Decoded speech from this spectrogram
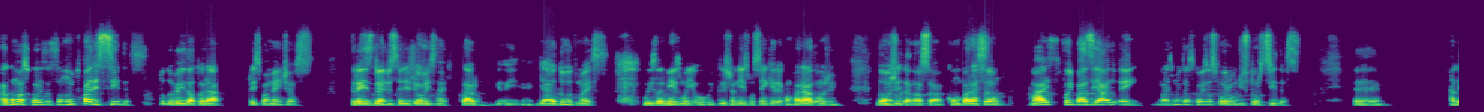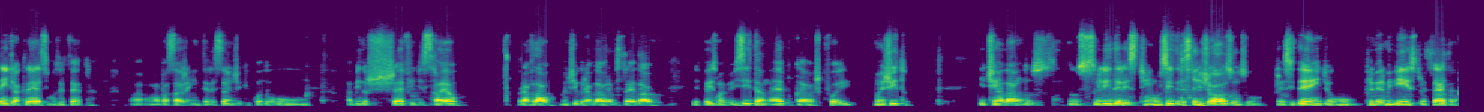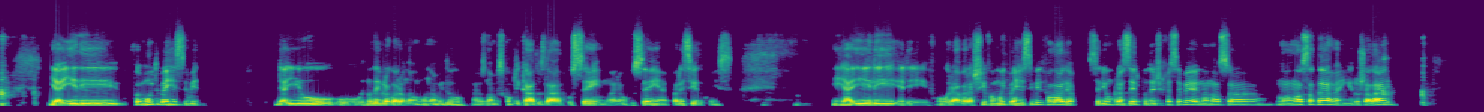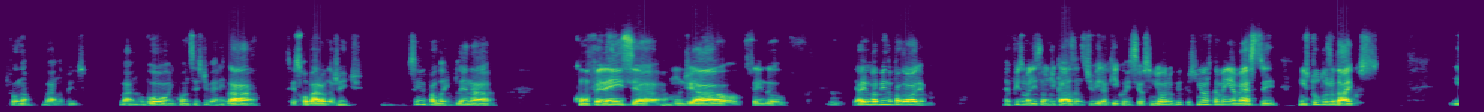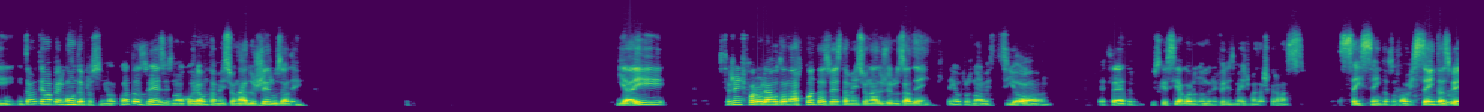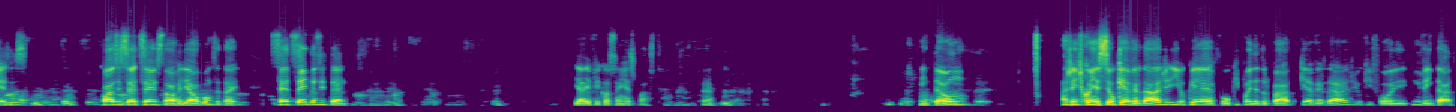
algumas coisas são muito parecidas. Tudo veio da Torá, principalmente as três grandes religiões, né? Claro, e, a adulto, mas o islamismo e o cristianismo, sem querer comparar, longe, longe da nossa comparação, mas foi baseado em, mas muitas coisas foram distorcidas é, além de acréscimos, etc. Uma passagem interessante que quando o rabino-chefe de Israel, Ravlau, o antigo Ravlau, Rav Israelau, ele fez uma visita na época, acho que foi no Egito, e tinha lá um dos, dos líderes, tinha os líderes religiosos, o presidente, o primeiro-ministro, etc. E aí ele foi muito bem recebido. E aí, o, o não lembro agora o, nome do, os nomes complicados lá, Hussein, não era o Hussein, é parecido com isso. E aí ele, ele o Rav Arashi foi muito bem recebido falou, olha, seria um prazer poder te receber na nossa, na nossa terra, em Jerusalém. Ele falou, não, lá não piso. Lá não vou, enquanto vocês estiverem lá, vocês roubaram da gente. Assim ele falou, em plena conferência mundial, sendo... E aí o Rabino falou, olha, eu fiz uma lição de casa antes de vir aqui conhecer o senhor. Eu vi que o senhor também é mestre em estudos judaicos. E, então eu tenho uma pergunta para o senhor. Quantas vezes no Alcorão está mencionado Jerusalém? E aí, se a gente for olhar no Tanar, quantas vezes está mencionado Jerusalém? Tem outros nomes, Sion, etc. Eu esqueci agora o número, infelizmente, mas acho que era umas 600 ou 900 vezes. Quase 700, não, Relial, bom que você está aí. 700 e tantos. E aí ficou sem resposta. Então, a gente conheceu o que é verdade e o que é o que foi deturpado, o que é verdade e o que foi inventado.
